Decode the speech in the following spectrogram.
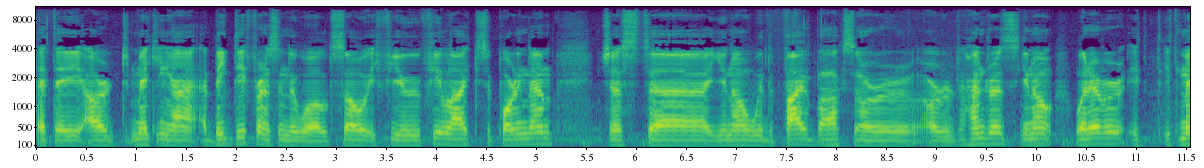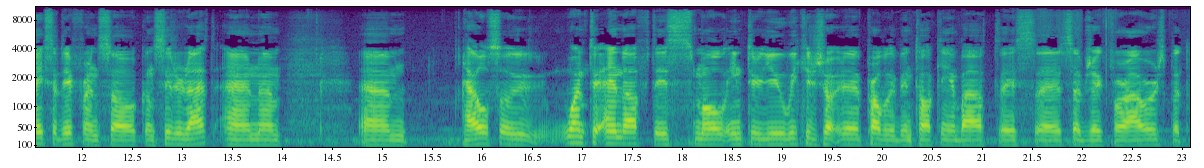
that they are making a, a big difference in the world. So if you feel like supporting them, just uh, you know with five bucks or or hundreds, you know whatever, it it makes a difference. So consider that and. Um, um, I also want to end off this small interview. We could uh, probably been talking about this uh, subject for hours, but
